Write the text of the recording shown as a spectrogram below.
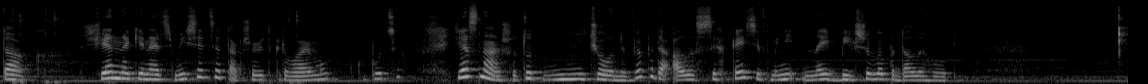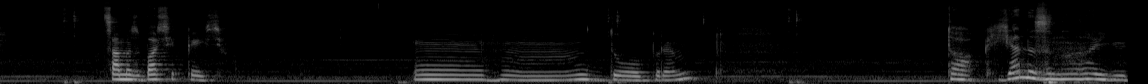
Так, ще на кінець місяця, так що відкриваємо купу цих. Я знаю, що тут нічого не випаде, але з цих кейсів мені найбільше випадали годлі. Саме з басік кейсів. Добре. Так, я не знаю.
